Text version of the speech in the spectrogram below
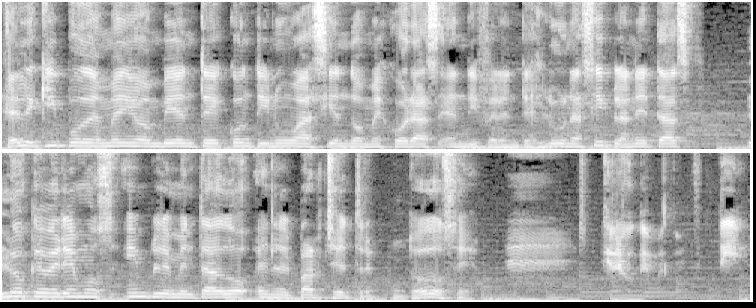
El equipo de medio ambiente continúa haciendo mejoras en diferentes lunas y planetas, lo que veremos implementado en el parche 3.12. Creo que me confundí.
